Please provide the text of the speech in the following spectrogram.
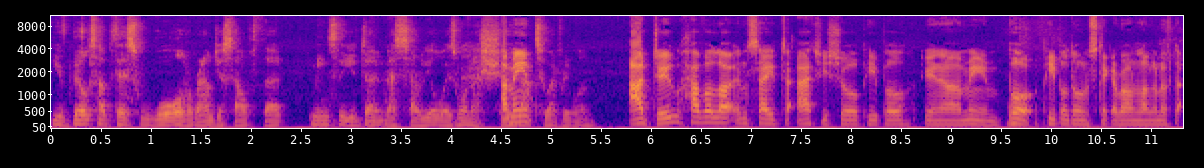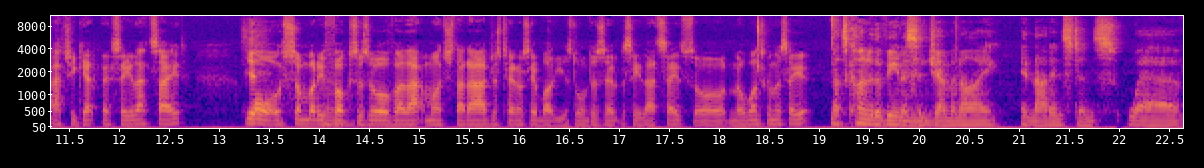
you've built up this wall around yourself that means that you don't necessarily always want to show I mean- that to everyone. I do have a lot inside to actually show people, you know what I mean? But people don't stick around long enough to actually get to see that side. Yeah. Or somebody fucks us over that much that I just turn and say, well, you just don't deserve to see that side, so no one's going to see it. That's kind of the Venus in Gemini in that instance, where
